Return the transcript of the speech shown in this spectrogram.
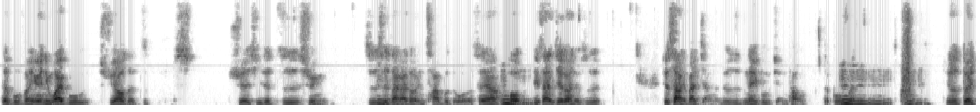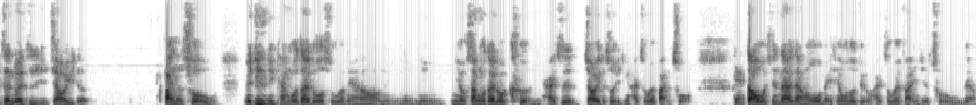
的部分。因为你外部需要的学习的资讯知识大概都已经差不多了，剩下后第三阶段就是就上礼拜讲的，就是内部检讨的部分。嗯嗯嗯，就是对针对自己交易的犯的错误。因为其实你看过再多书，然后你你你你有上过再多课，你还是交易的时候一定还是会犯错。对，到我现在这样，我每天我都觉得我还是会犯一些错误，这样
